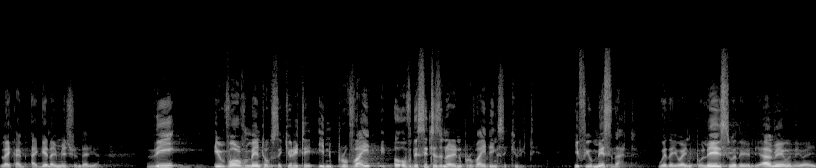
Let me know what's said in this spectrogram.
like I, again I mentioned earlier, the involvement of security in provide of the citizenry in providing security. If you miss that, whether you are in police, whether you're in the army, whether you are in,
